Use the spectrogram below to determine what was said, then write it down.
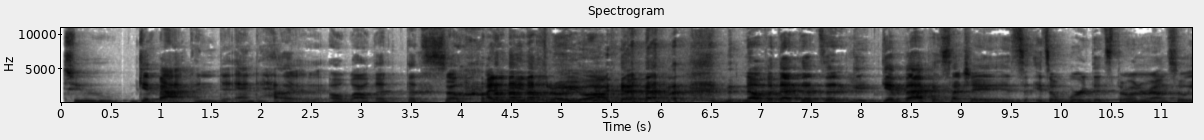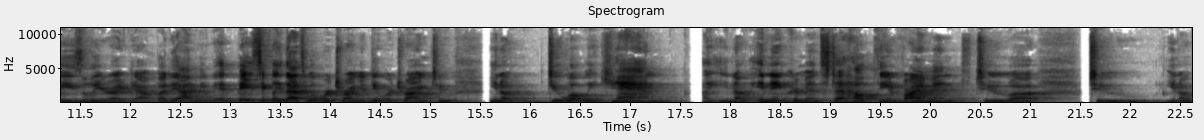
to give back and and how oh wow that that's so I didn't mean to throw you off but. no but that that's a give back is such a it's it's a word that's thrown around so easily right now but I mean it, basically that's what we're trying to do we're trying to you know do what we can uh, you know in increments to help the environment to uh, to you know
